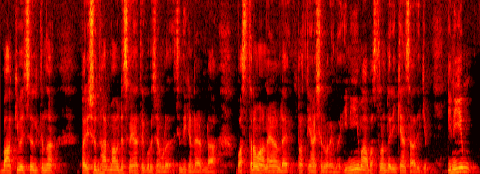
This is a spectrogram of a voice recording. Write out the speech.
ബാക്കി വെച്ച് നിൽക്കുന്ന പരിശുദ്ധാത്മാവിന്റെ സ്നേഹത്തെക്കുറിച്ച് നമ്മൾ ചിന്തിക്കേണ്ടതുണ്ട്. വസ്ത്രമാണ് അയാളുടെ പ്രത്യാശ എന്ന് പറയുന്നത്. ഇനിയും ആ വസ്ത്രം ധരിക്കാൻ സാധിക്കും. ഇനിയും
